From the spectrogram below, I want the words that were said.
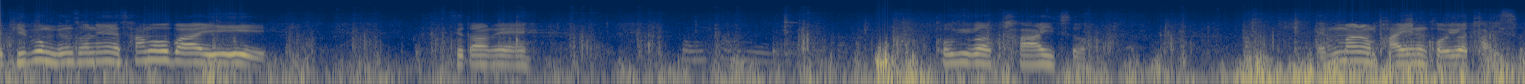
그 비봉 능선에 삼호바위 그 다음에 거기가 다 있어 웬만한 바위는 거기가 다 있어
